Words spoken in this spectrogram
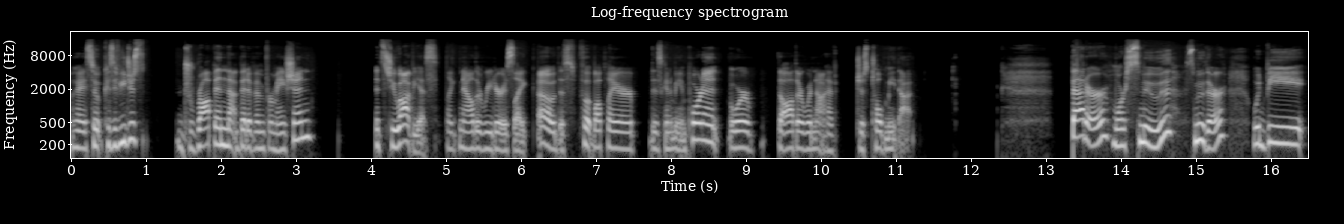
Okay? So cuz if you just drop in that bit of information, it's too obvious. Like now the reader is like, oh, this football player is going to be important, or the author would not have just told me that. Better, more smooth, smoother would be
